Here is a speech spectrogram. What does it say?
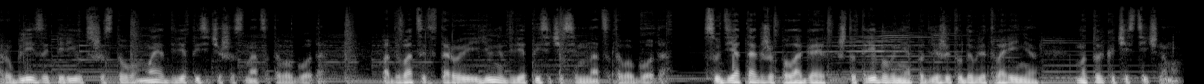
рублей за период с 6 мая 2016 года по 22 июня 2017 года. Судья также полагает, что требование подлежит удовлетворению, но только частичному.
